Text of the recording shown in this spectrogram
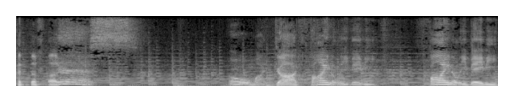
What the fuck? Yes! Oh my god, finally, baby. Finally, baby.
